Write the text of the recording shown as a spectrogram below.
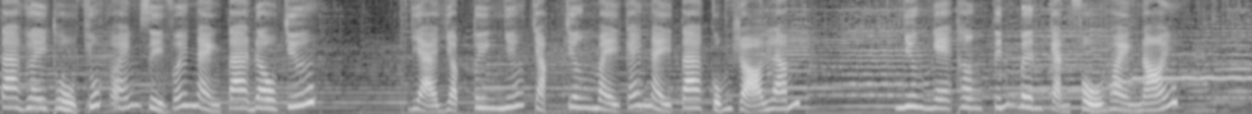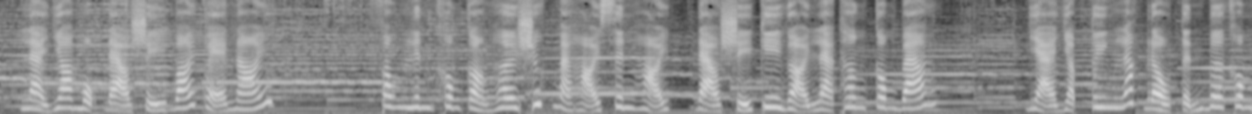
Ta gây thù chút oán gì với nàng ta đâu chứ? Dạ dập tuyên nhíu chặt chân, mày, cái này ta cũng rõ lắm. Nhưng nghe thân tín bên cạnh phụ hoàng nói là do một đạo sĩ bói quẻ nói. Phong Linh không còn hơi sức mà hỏi xin hỏi, Đạo sĩ kia gọi là thân công báo. Dạ dập tuyên lắc đầu tỉnh bơ không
